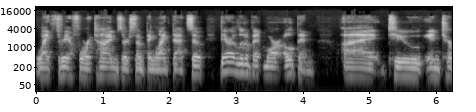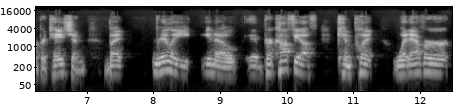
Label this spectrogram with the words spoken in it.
like three or four times or something like that so they're a little bit more open uh, to interpretation but really you know prokofiev can put whatever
